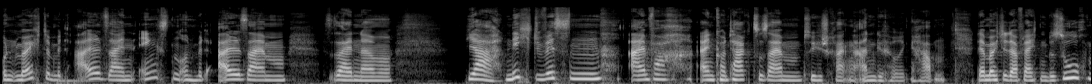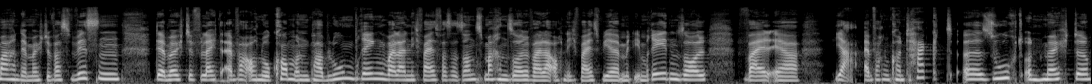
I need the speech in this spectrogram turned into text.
und möchte mit all seinen Ängsten und mit all seinem, seinem, ja, nicht wissen, einfach einen Kontakt zu seinem psychisch kranken Angehörigen haben. Der möchte da vielleicht einen Besuch machen, der möchte was wissen, der möchte vielleicht einfach auch nur kommen und ein paar Blumen bringen, weil er nicht weiß, was er sonst machen soll, weil er auch nicht weiß, wie er mit ihm reden soll, weil er ja einfach einen Kontakt äh, sucht und möchte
